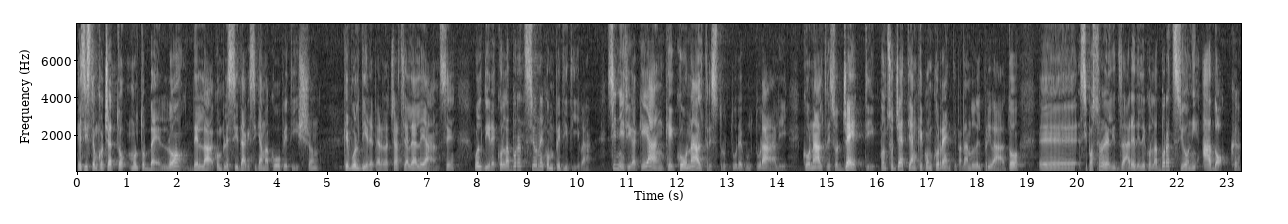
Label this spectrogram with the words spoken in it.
Esiste un concetto molto bello della complessità che si chiama competition, che vuol dire, per allacciarsi alle alleanze, vuol dire collaborazione competitiva. Significa che anche con altre strutture culturali, con altri soggetti, con soggetti anche concorrenti, parlando del privato, eh, si possono realizzare delle collaborazioni ad hoc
